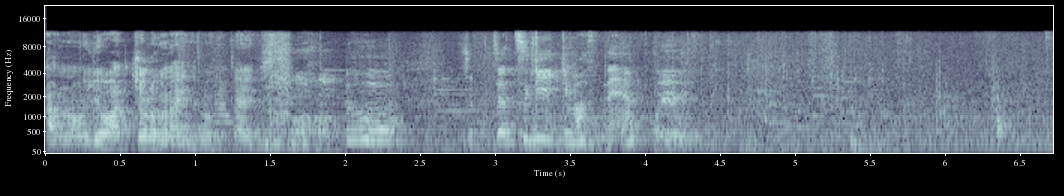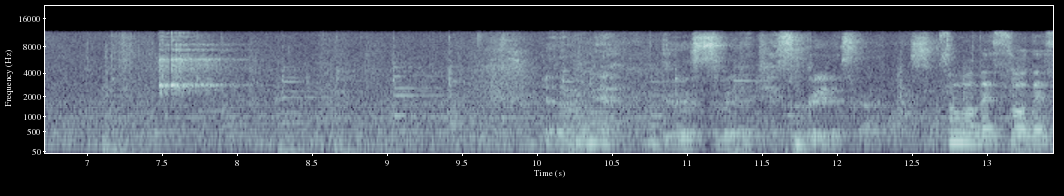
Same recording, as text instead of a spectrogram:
あの弱っちょろくないんで僕大丈夫です。お じゃあ次いきますね。お湯いやでもね具すべて手作りですからねそうですそうです。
